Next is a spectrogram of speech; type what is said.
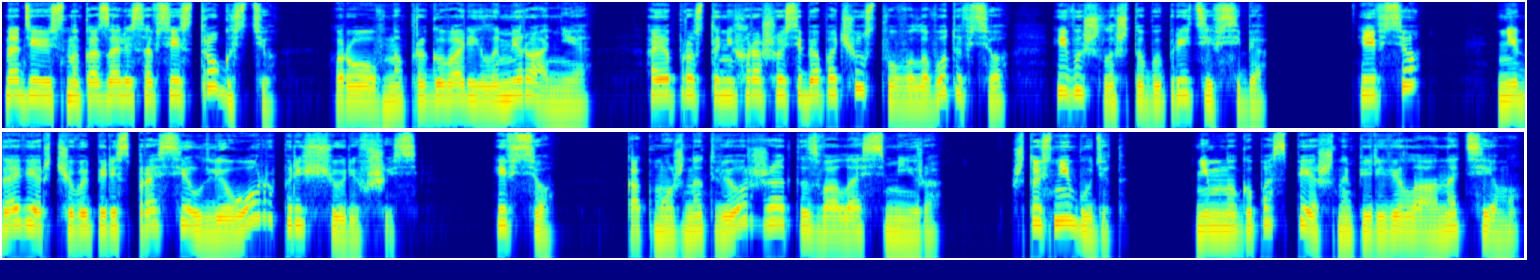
Надеюсь, наказали со всей строгостью?» — ровно проговорила Мирания. А я просто нехорошо себя почувствовала, вот и все, и вышла, чтобы прийти в себя. «И все? недоверчиво переспросил Леор, прищурившись. «И все, как можно тверже отозвалась Мира. «Что с ней будет?» Немного поспешно перевела она тему.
